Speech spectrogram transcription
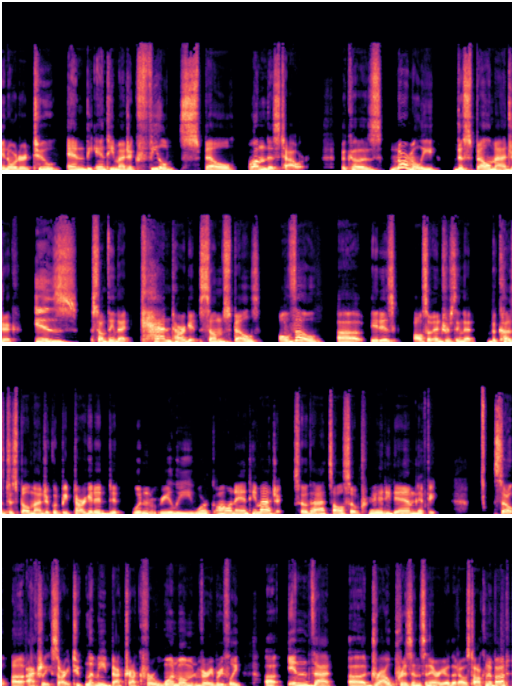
in order to end the anti magic field spell on this tower. Because normally, dispel magic is something that can target some spells, although uh, it is also interesting that because dispel magic would be targeted, it wouldn't really work on anti magic. So that's also pretty damn nifty. So, uh, actually, sorry to let me backtrack for one moment, very briefly. Uh, in that uh, Drow prison scenario that I was talking about,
